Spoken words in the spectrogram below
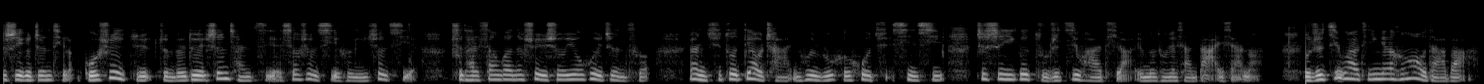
这是一个真题了。国税局准备对生产企业、销售企业和零售企业出台相关的税收优惠政策，让你去做调查。你会如何获取信息？这是一个组织计划题啊，有没有同学想答一下呢？组织计划题应该很好答吧？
